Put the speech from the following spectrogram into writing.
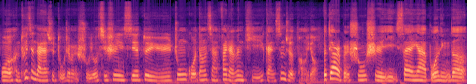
我很推荐大家去读这本书，尤其是一些对于中国当下发展问题感兴趣的朋友。第二本书是以赛亚·柏林的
